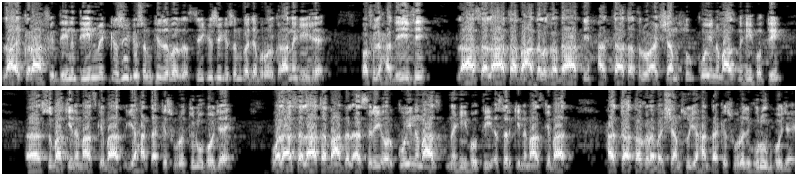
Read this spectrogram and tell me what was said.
لا اکراہ فی دین دین میں کسی قسم کی زبردستی، کسی قسم کا جبر و اکراہ نہیں ہے۔ وفی الحدیث، لا صلاة بعد الغدات حتی تطلع الشمس، کوئی نماز نہیں ہوتی۔ صبح کی نماز کے بعد یہاں تک کہ سورج طلوع ہو جائے، ولا صلاة بعد الاسری اور کوئی نماز نہیں ہوتی اثر کی نماز کے بعد، حتی تقرب الشمس یہاں تک کہ سورج غروب ہو جائے۔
